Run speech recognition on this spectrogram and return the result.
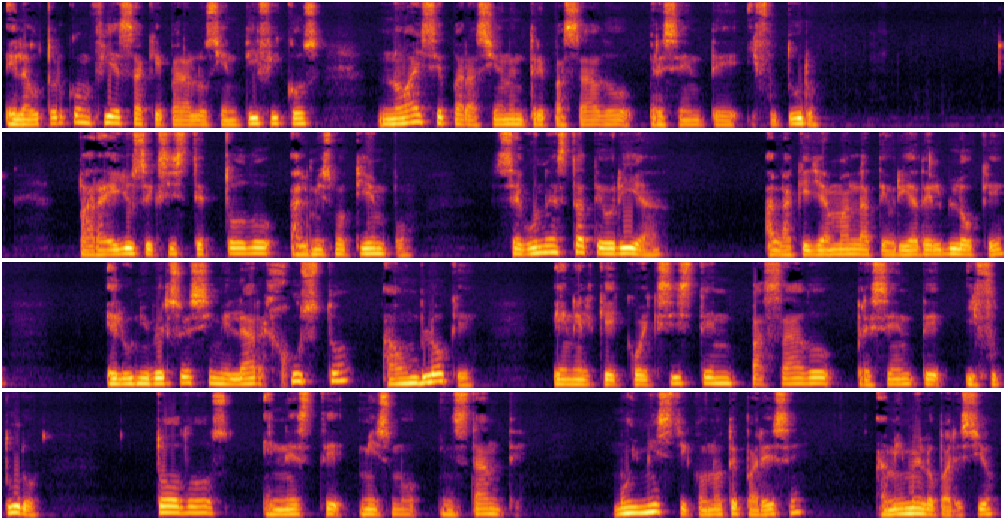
el autor confiesa que para los científicos no hay separación entre pasado, presente y futuro. Para ellos existe todo al mismo tiempo. Según esta teoría, a la que llaman la teoría del bloque, el universo es similar justo a un bloque, en el que coexisten pasado, presente y futuro, todos en este mismo instante. Muy místico, ¿no te parece? A mí me lo pareció.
